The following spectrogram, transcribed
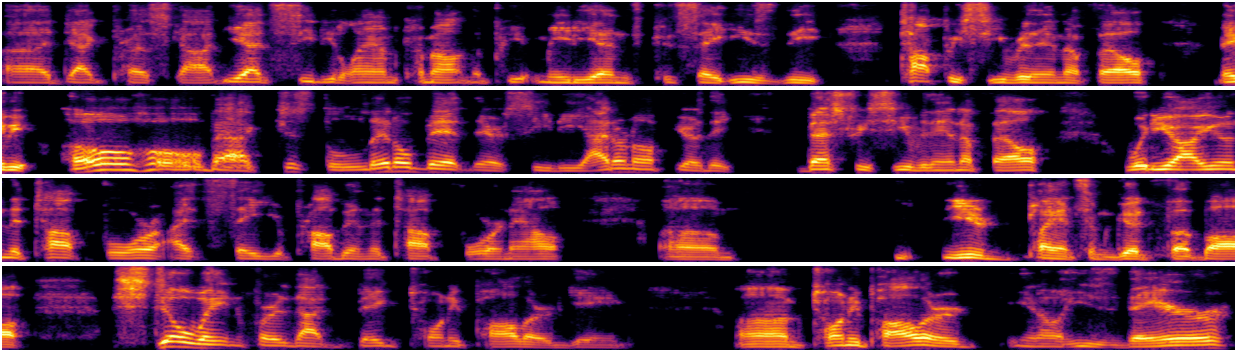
uh, Dak Prescott. You had CeeDee Lamb come out in the media and could say he's the top receiver in the NFL. Maybe ho ho back just a little bit there, CeeDee. I don't know if you're the best receiver in the NFL. Would you are you in the top four? I'd say you're probably in the top four now. Um, you're playing some good football. Still waiting for that big Tony Pollard game. Um, Tony Pollard, you know, he's there.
